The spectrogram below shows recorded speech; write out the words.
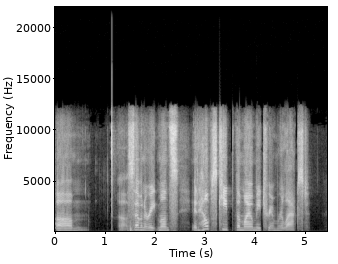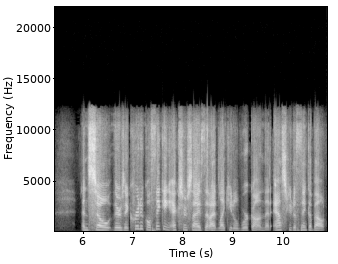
um, uh, seven or eight months, it helps keep the myometrium relaxed. And so there's a critical thinking exercise that I'd like you to work on that asks you to think about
